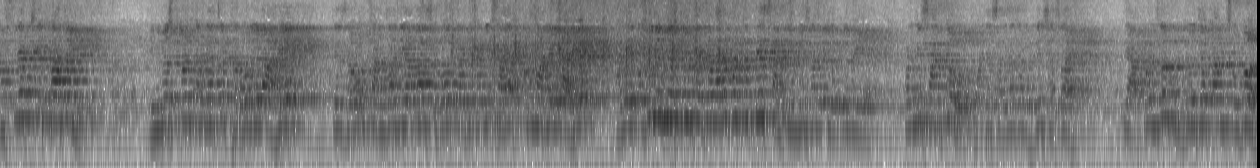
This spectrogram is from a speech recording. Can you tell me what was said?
दुसऱ्या क्षेत्रातही इन्व्हेस्टमेंट करण्याचं ठरवलेलं आहे. ते जाऊन टांझानियाला सगळं त्या ठिकाणी कायम करून आलेले आहे. आणि अजून इन्व्हेस्टमेंट त्याच्यावर पण ते तेच सांगते मी सांगणं योग्य नाही आहे. पण मी सांगतो माझ्या सांगण्याचा उद्देश असा आहे की आपण जर उद्योजकांसोबत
